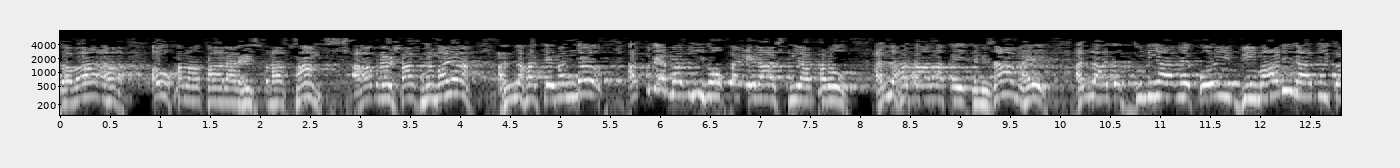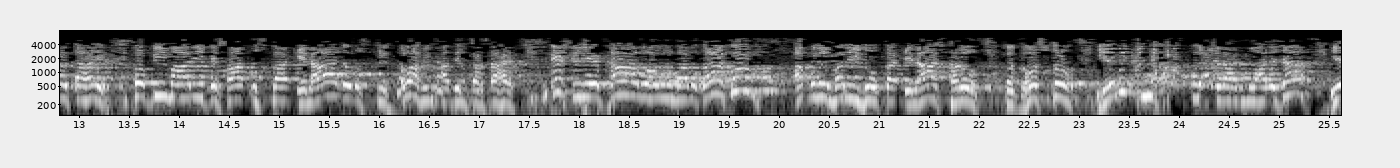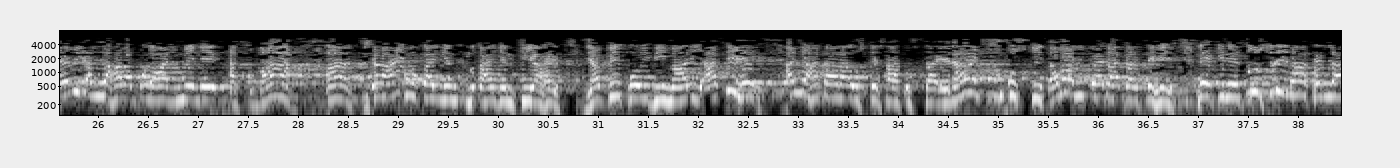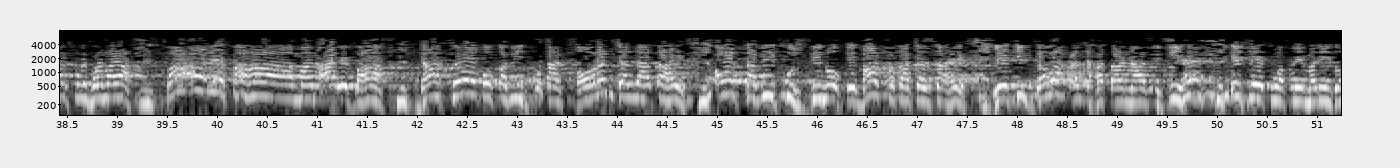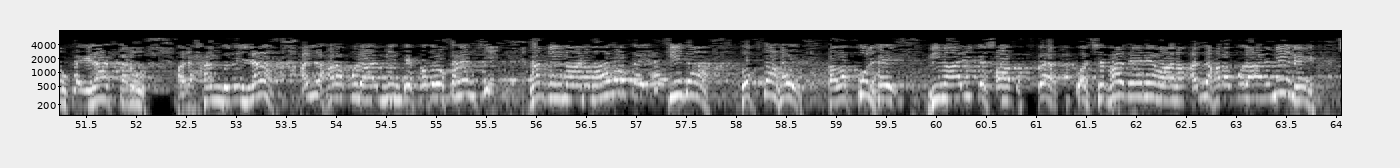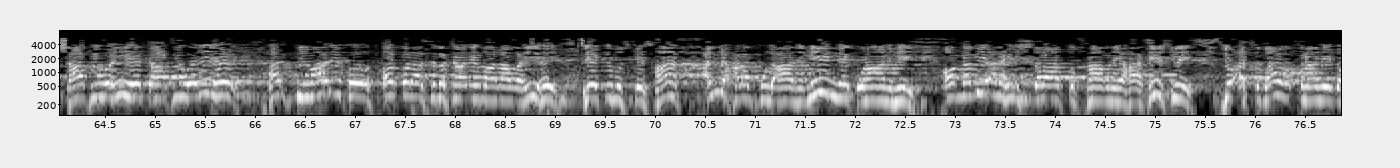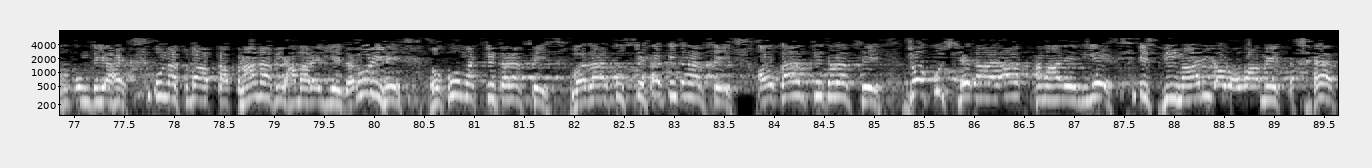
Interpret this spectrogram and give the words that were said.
دوا او کما کارا رہے آپ نے ساتھ نمایا اللہ کے بندو، اپنے مریضوں کا علاج کیا کرو۔ اللہ تعالیٰ کا ایک نظام ہے۔ اللہ جب دنیا میں کوئی بیماری نادل کرتا ہے، تو بیماری کے ساتھ اس کا علاج اور اس کی دوا بھی نادل کرتا ہے۔ اس لیے مردا تم اپنے مریضوں کا علاج کرو۔ تو دوستوں یہ بھی اللہ رب العالم معالجہ یہ بھی اللہ رب العالمین نے ایک اسباب شرائع متعین کیا۔ ہے۔ جب بھی کوئی بیماری آتی ہے، اللہ تعالیٰ اس کے ساتھ اس کا علاج، اس کی دوا بھی پیدا کرتے ہیں۔ لیکن یہ دوسری بات ہے، اللہ نے فرمایا پارے پہا من ارے پہا ڈاکٹروں کو کبھی پتا فوراً چل جاتا ہے اور کبھی کچھ دنوں کے بعد پتا چلتا ہے۔ لیکن دوا اللہ تعالیٰ نازل کی ہے، اس لیے تم اپنے مریضوں کا علاج کرو۔ الحمد للہ اللہ رب العالمین کے فضل و کرم سے ہم ایمان والوں کا عقیدہ پختہ ہے، توکل ہے۔ بیماری کے ساتھ شفا دینے والا اللہ رب العالمین ہے۔ شافی وہی ہے، کافی وہی ہے۔ ہر بیماری کو اور بڑا سے بچانے والا وہی ہے۔ لیکن اس کے ساتھ اللہ رب العالمین نے قرآن میں اور نبی علیہ السلام سامنے حادث میں جو اسباب اپنانے کا حکم دیا ہے، ان اسباب کا اپنانا بھی ہمارے لیے ضروری ہے۔ حکومت کی طرف سے، وزارت الصحت کی طرف سے اوقات کی طرف سے جو کچھ ہدایات ہمارے لیے اس بیماری اور وبا میں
